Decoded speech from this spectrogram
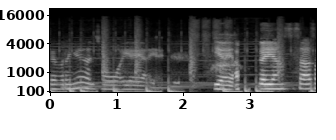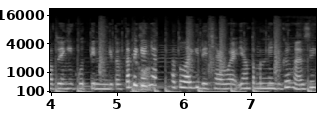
Drivernya cowok ya ya ya. Iya, ya, aku juga yang salah satu yang ngikutin gitu. Tapi kayaknya satu lagi deh cewek yang temennya juga nggak sih?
